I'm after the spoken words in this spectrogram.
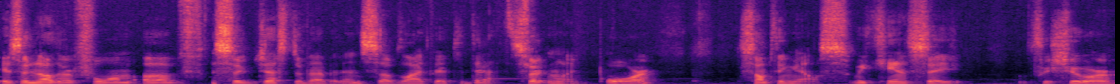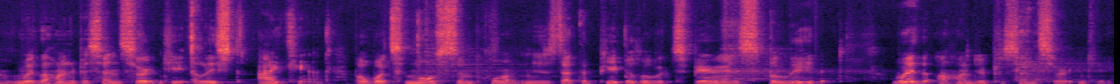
is another form of suggestive evidence of life after death, certainly, or something else. We can't say for sure with 100% certainty, at least I can't. But what's most important is that the people who experience believe it with 100% certainty.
